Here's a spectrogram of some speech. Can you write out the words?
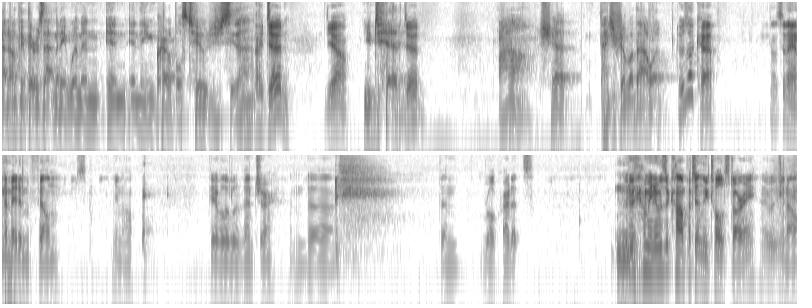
I don't think there was that many women in in The Incredibles too. Did you see that? I did. Yeah, You did. I did. Wow. Shit. How'd you feel about that one? It was okay. It's an animated film. You know, they have a little adventure and uh, then roll credits. Mm. I mean, it was a competently told story. It was, you know,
